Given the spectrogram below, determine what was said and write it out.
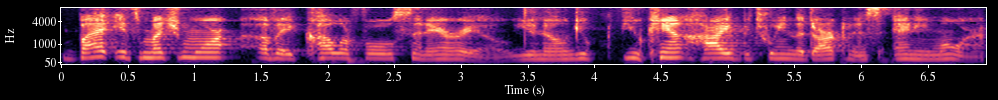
but it's much more of a colorful scenario. You know, you you can't hide between the darkness anymore.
